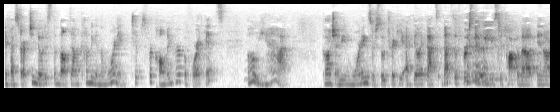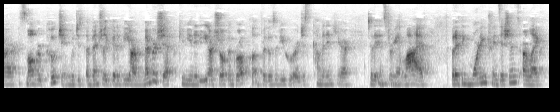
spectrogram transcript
If I start to notice the meltdown coming in the morning, tips for calming her before it hits? Oh yeah gosh i mean mornings are so tricky i feel like that's that's the first thing we used to talk about in our small group coaching which is eventually going to be our membership community our show up and grow up club for those of you who are just coming in here to the instagram mm-hmm. live but i think morning transitions are like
